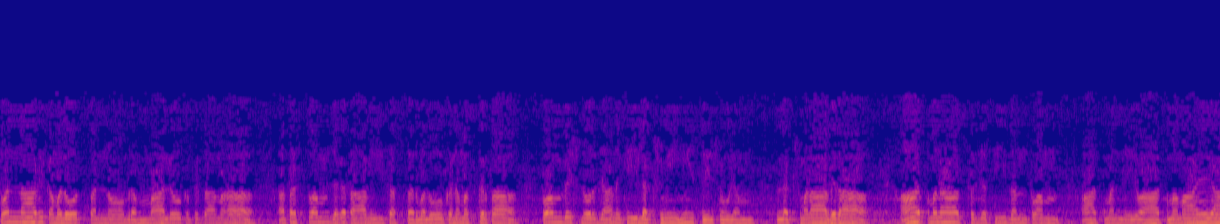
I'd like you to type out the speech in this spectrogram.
त्वन्नाभिकमलोत्पन्नो ब्रह्मालोकपितामहः। अतस्त्वम् जगतामीशः सर्वलोकनमस्कृता। त्वं विष्णुर्जानकी लक्ष्मी ही शेषोऽयम् लक्ष्मणाभिधा आत्मना सृजसीदन् त्वम् आत्मन्येवात्ममायया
